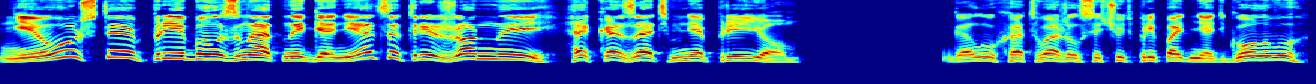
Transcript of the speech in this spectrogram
«Неужто прибыл знатный гонец, отряженный оказать мне прием?» Галуха отважился чуть приподнять голову,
